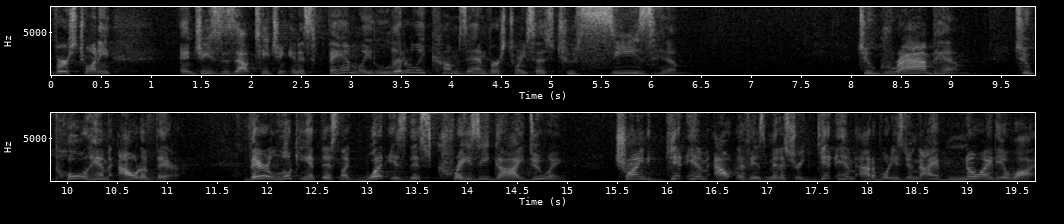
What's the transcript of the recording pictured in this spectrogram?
Verse 20, and Jesus is out teaching, and his family literally comes in, verse 20 says, to seize him to grab him, to pull him out of there. They're looking at this like, what is this crazy guy doing? Trying to get him out of his ministry, get him out of what he's doing. I have no idea why.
